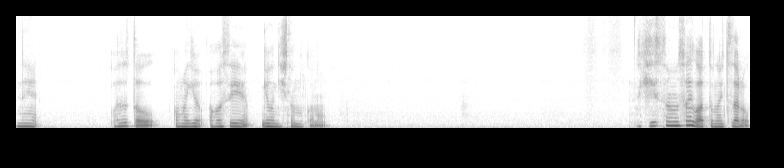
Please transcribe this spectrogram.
ねわざとあまり合わせようにしたのかな。岸さん最後会ったのいつだろう。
